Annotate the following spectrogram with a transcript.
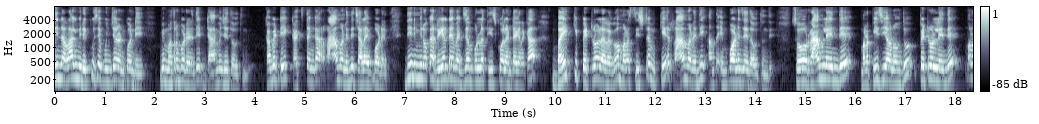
దీన్ని అలాగే మీరు ఎక్కువసేపు ఉంచారనుకోండి మీ మదర్ బోర్డ్ అనేది డ్యామేజ్ అయితే అవుతుంది. కాబట్టి ఖచ్చితంగా ర్యామ్ అనేది చాలా ఇంపార్టెంట్. దీన్ని మీరు ఒక రియల్ టైం ఎగ్జాంపుల్లో తీసుకోవాలంటే కనుక బైక్కి పెట్రోల్ ఎలాగో మన సిస్టమ్కి ర్యామ్ అనేది అంత ఇంపార్టెన్స్ అయితే అవుతుంది. సో ర్యామ్ లేనిదే మన పీసీ ఆన్ అవ్వదు పెట్రోల్ లేనిదే మన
